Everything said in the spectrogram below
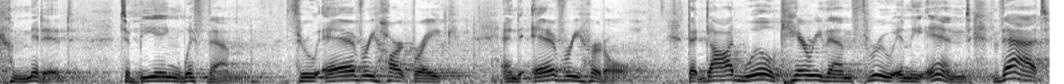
committed to being with them through every heartbreak and every hurdle, that God will carry them through in the end, that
